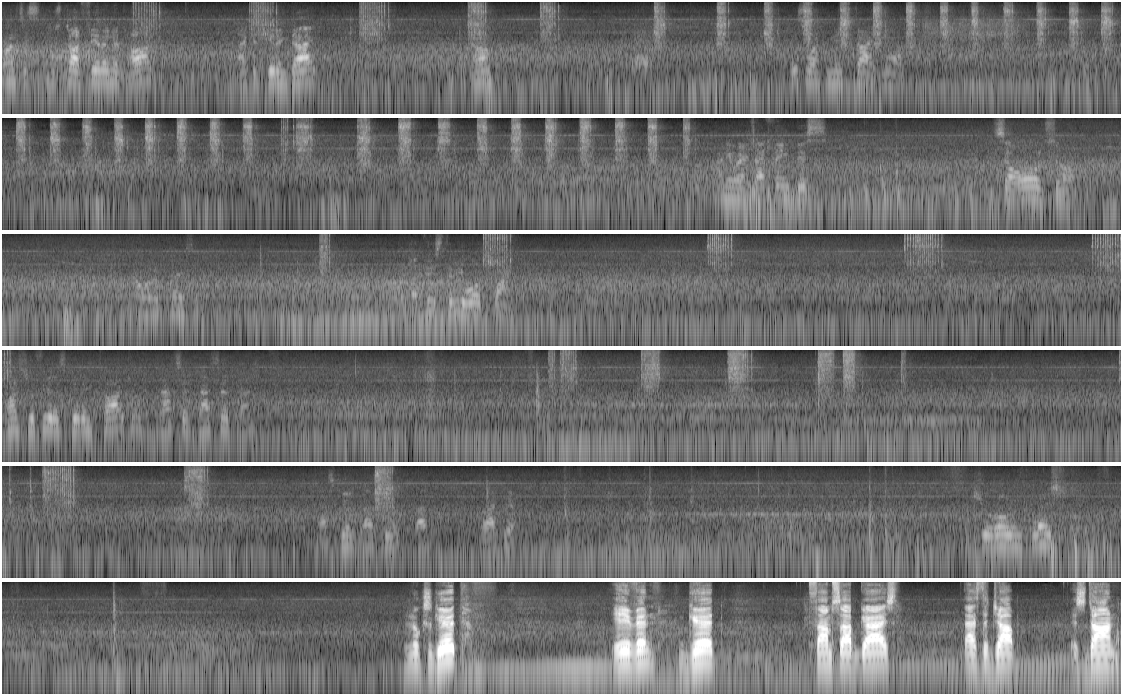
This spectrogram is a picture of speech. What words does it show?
Once you start feeling it hard, like it's getting tight, you know, this one needs tight more. Anyways, I think this so old, so I will replace it. But these three work fine. Once you feel it's getting tighter, that's it, that's it, guys. That's good, that's good, right, right there. Make sure all in place. Looks good. Even, good. Thumbs up, guys. That's the job. It's done.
